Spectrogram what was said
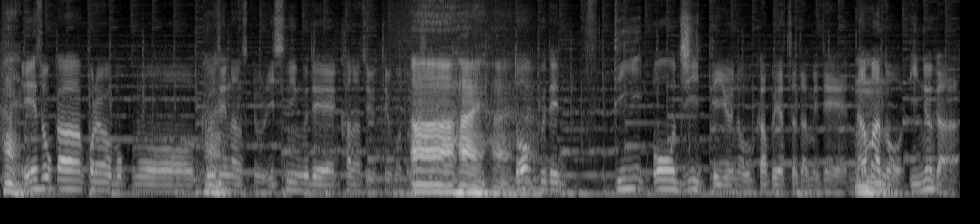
はい、映像化これは僕も偶然なんですけど、リスニングで必ず言ってることです、ね、ああはいはい、はい、ドッグで DOG っていうのを浮かぶやつはダメで生の犬が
